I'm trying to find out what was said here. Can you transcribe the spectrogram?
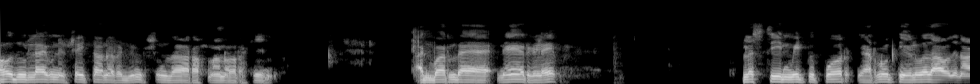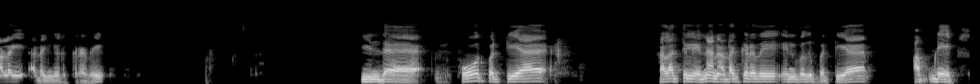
அவுதுல்லாவின் ஷைத்தான ரஜீம். சுந்தா ரஹ்மான் ரஹீம். அன்பார்ந்த நேயர்களே பிளஸ்தீன் மீட்பு போர் இரநூத்தி எழுபதாவது நாளை அடைந்திருக்கிறது இந்த போர் பற்றிய களத்தில் என்ன நடக்கிறது என்பது பற்றிய அப்டேட்ஸ்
